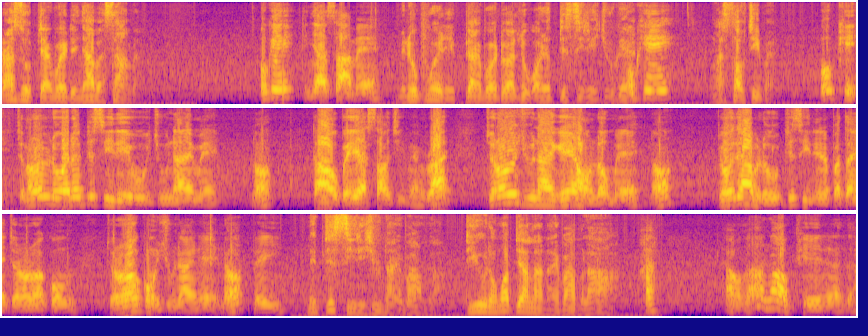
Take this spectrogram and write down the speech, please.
ဒါဆိုပြိုင်ပွဲဒီညပဲစမယ် โอเคဒီညစမယ် မင်းတို့ဖွဲ့တွေပြိုင်ပွဲအတွက်လိုအပ်တဲ့ပစ္စည်းတွေယူခဲ့ โอเค ငါစောက်ကြည့်မယ် โอเคကျွန်တော်တို့လိုအပ်တဲ့ပစ္စည်းတွေကိုယူနိုင်မယ်เนาะဒါကိုဘေးရစောင့်ကြည့်မယ် right ကျွန်တော်တို့ယူနိုင်ခဲ့အောင်လုပ်မယ်เนาะပြောကြမလို့ပစ္စည်းတွေနဲ့ပတ်သက်ရင်ကျွန်တော်တို့အကုန် ကျွန်တော်တို့အကုန်ယူနိုင်တယ်เนาะဘေး မင်းပစ္စည်းတွေယူနိုင်ပါမလားဒီလိုတော့မှပြန်လာနိုင်ပါမလား ဟာဟောငါငါ့ကိုဖေးနေတာဒါ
